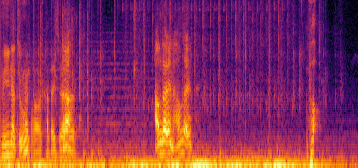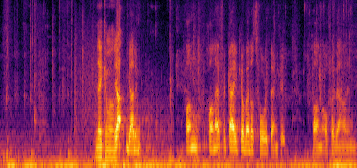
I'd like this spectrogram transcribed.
Hier Ja, naartoe? bro, ik ga deze... Ja. eh, Hou hem daarin, hou hem daarin. Wat? Lekker man. Ja, ja, die... Gewoon, gewoon even kijken bij dat voort, denk ik. Van of we daarin.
